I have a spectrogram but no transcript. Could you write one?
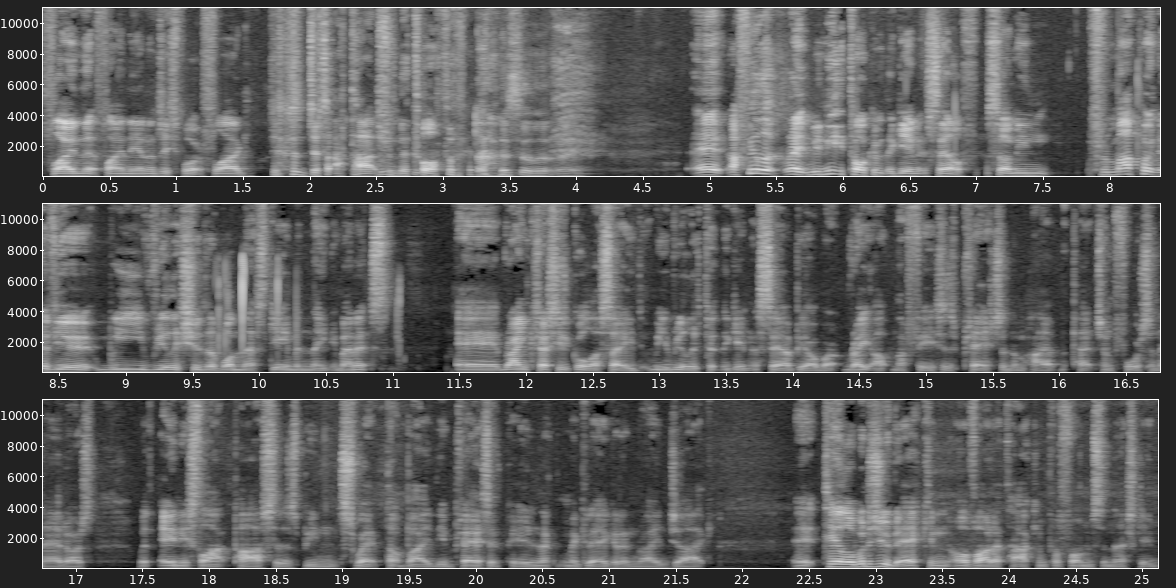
flying the flying the energy sport flag just just attached from the top of it. Absolutely. Uh, I feel like right. We need to talk about the game itself. So I mean, from my point of view, we really should have won this game in ninety minutes. Uh, Ryan Christie's goal aside, we really took the game to Serbia. Were right up in their faces, pressuring them high up the pitch and forcing errors. With any slack passes being swept up by the impressive pair, Nick McGregor and Ryan Jack. Uh, Taylor, what did you reckon of our attacking performance in this game?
